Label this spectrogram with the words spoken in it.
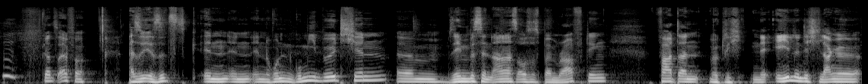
Hm, ganz einfach. Also ihr sitzt in, in, in runden Gummibötchen, ähm, sehen ein bisschen anders aus als beim Rafting, fahrt dann wirklich eine elendig lange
